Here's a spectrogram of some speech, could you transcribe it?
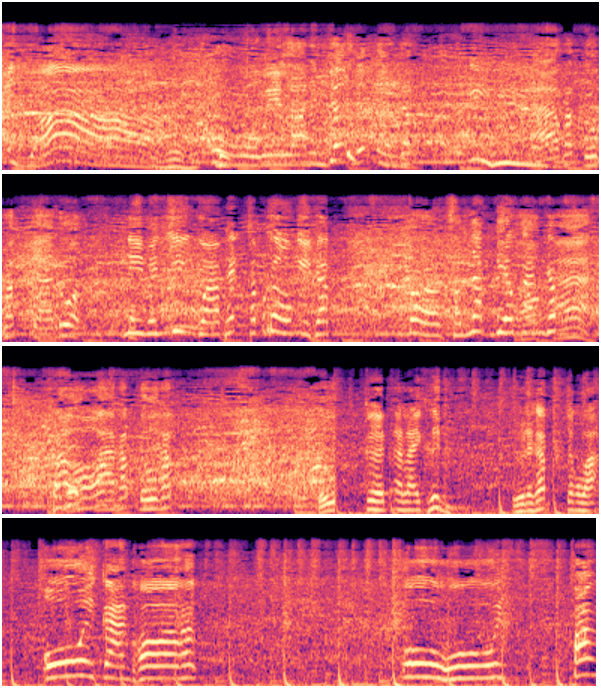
ไอ้ยาโอ้โหเวลานั้นเยอะเหลือเกินครับเอาครับดูครับจะรวบนี่มันยิ่งกว่าเพชรสำโรงอีกครับ ก็สำนักเดียวกันครับมาออกมาครับดูครับดูเกิดอะไรขึ้นดูนะครับ จังหวะ โอ้ยการคอครับ โอ้โหปั้ง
